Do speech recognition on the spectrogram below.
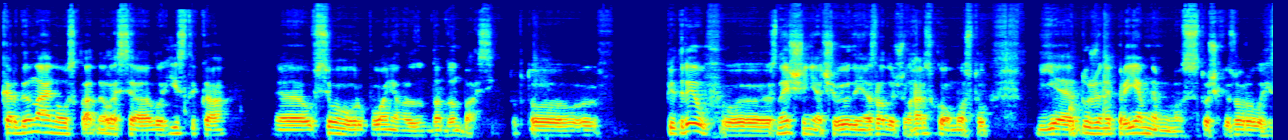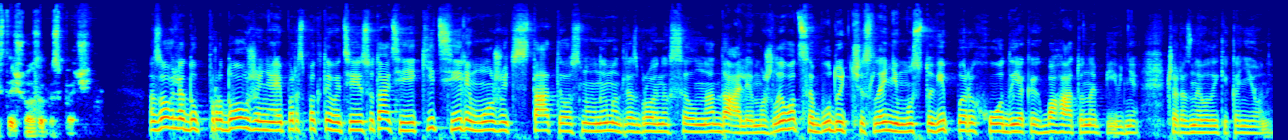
кардинально ускладнилася логістика е, всього групування на, Донбасі. Тобто е, підрив, е, знищення чи виведення з ладу Чонгарського мосту є дуже неприємним з точки зору логістичного забезпечення. З огляду продовження і перспективи цієї ситуації, які цілі можуть стати основними для збройних сил надалі? Можливо, це будуть численні мостові переходи, яких багато на півдні через невеликі каньйони.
